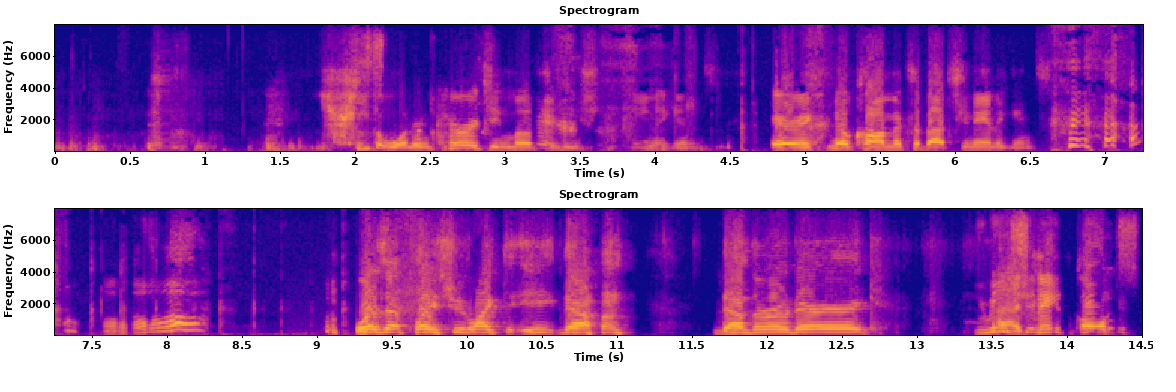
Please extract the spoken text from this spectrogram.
You're the one encouraging most of these shenanigans. Eric, no comments about shenanigans. Oh, Where's that place you like to eat down down the road Eric? you mean I think it's shenanigans?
